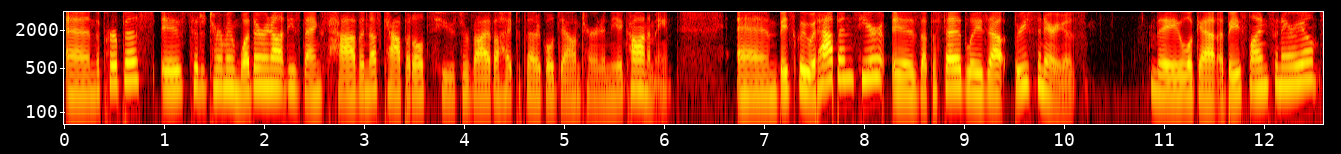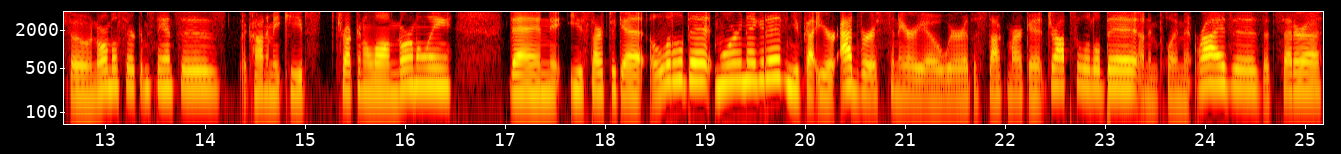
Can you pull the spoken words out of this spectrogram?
And the purpose is to determine whether or not these banks have enough capital to survive a hypothetical downturn in the economy. And basically, what happens here is that the Fed lays out three scenarios. They look at a baseline scenario, so normal circumstances, economy keeps trucking along normally. Then you start to get a little bit more negative, and you've got your adverse scenario where the stock market drops a little bit, unemployment rises, etc.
